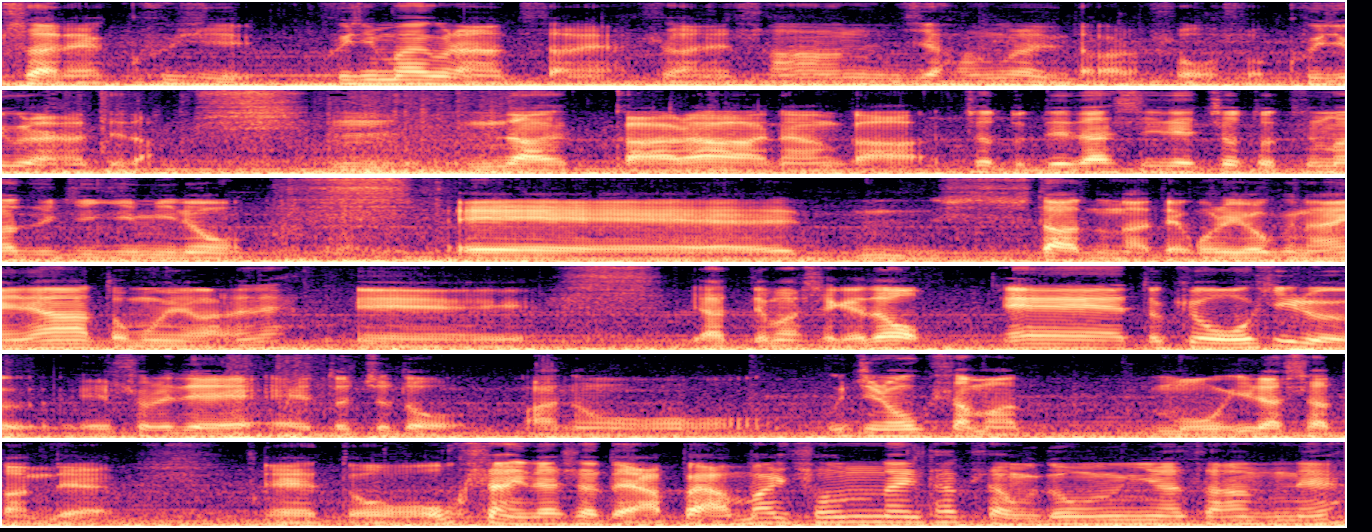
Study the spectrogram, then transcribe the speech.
そうやね9時9時前ぐらいになってたね。そうやね3時半ぐらいに寝たからそうそう9時ぐらいになってた。うんだからなんかちょっと出だしでちょっとつまずき気味のえー、スタートになってこれ良くないなと思いながらねえーやってましたけど、えっ、と、今日お昼、えそれで、えっ、と、ちょっと、あの、うちの奥様もいらっしゃったんで、えっ、と、奥さんいらっしゃったら、やっぱりあんまりそんなにたくさんうどん屋さんね、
